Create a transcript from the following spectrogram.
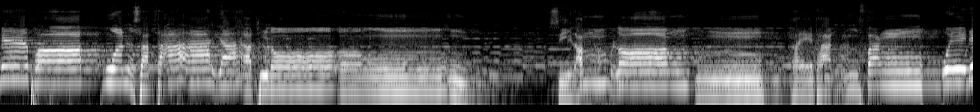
แม่พอมวลศรัทธาญาติพี่น้อง สีลำลอง ให้ท่านฟังเวเด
